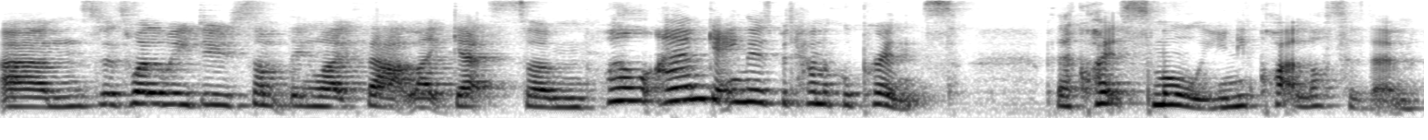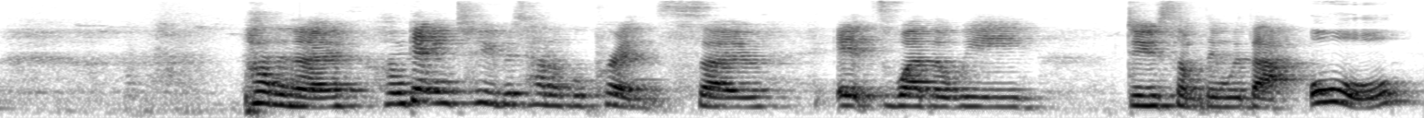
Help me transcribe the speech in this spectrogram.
Um, so it's whether we do something like that, like get some, well, I am getting those botanical prints, but they're quite small. You need quite a lot of them. I don't know, I'm getting two botanical prints, so it's whether we do something with that. Or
